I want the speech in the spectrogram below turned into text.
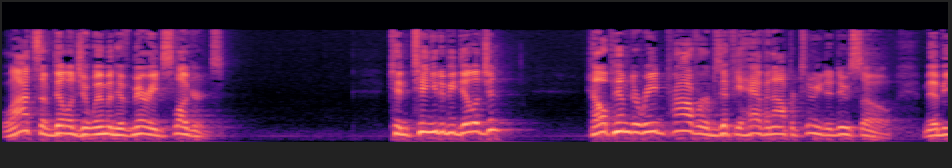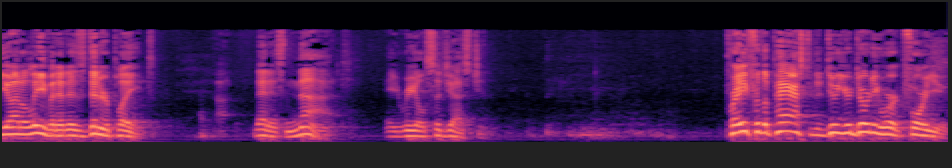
Lots of diligent women have married sluggards. Continue to be diligent. Help him to read Proverbs if you have an opportunity to do so. Maybe you ought to leave it at his dinner plate. Uh, that is not a real suggestion. Pray for the pastor to do your dirty work for you.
